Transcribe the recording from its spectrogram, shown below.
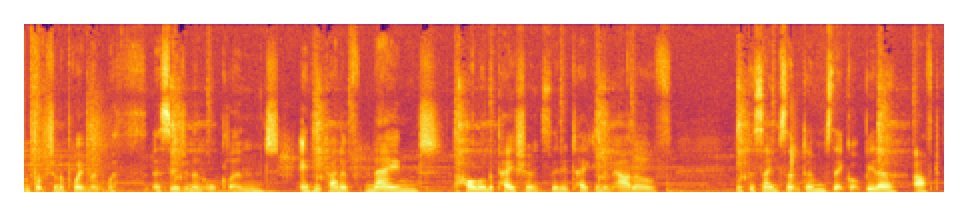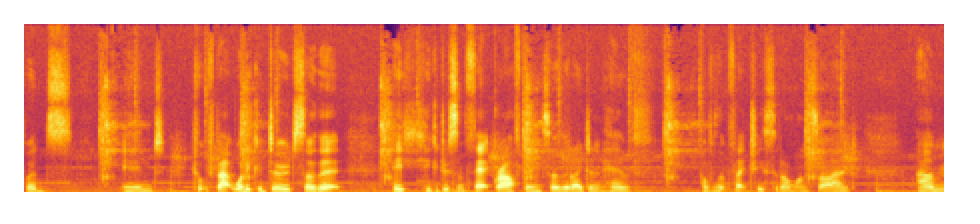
I booked an appointment with a surgeon in Auckland and he kind of named a whole lot of patients that he'd taken them out of with the same symptoms that got better afterwards and talked about what he could do so that he, he could do some fat grafting so that I didn't have, I wasn't flat chested on one side. Um,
